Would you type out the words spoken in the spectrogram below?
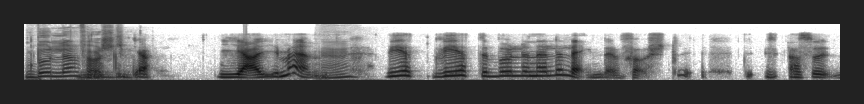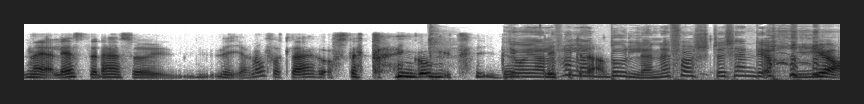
Bullen först. Ja. Jajamän! Mm. Vet, vetebullen eller längden först? Alltså när jag läste det här så vi har nog fått lära oss detta en gång i tiden. Ja, i alla fall att bullen är först, det kände jag. Ja,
